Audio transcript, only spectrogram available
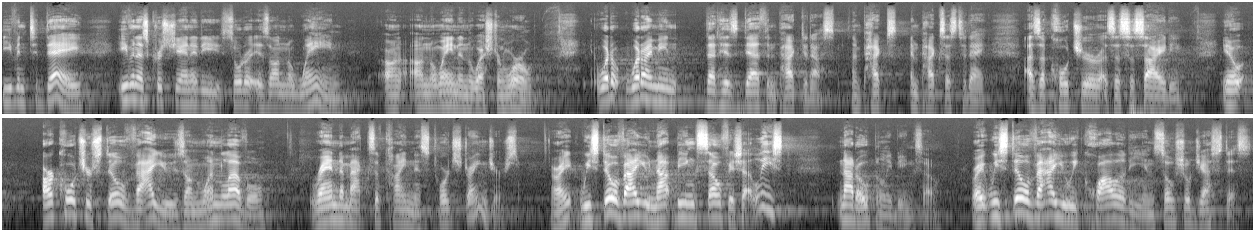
even today, even as Christianity sort of is on the wane, on, on the wane in the Western world. What, what do I mean that his death impacted us, impacts, impacts us today as a culture, as a society? You know, our culture still values on one level random acts of kindness towards strangers. Right? We still value not being selfish, at least not openly being so. Right? We still value equality and social justice,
